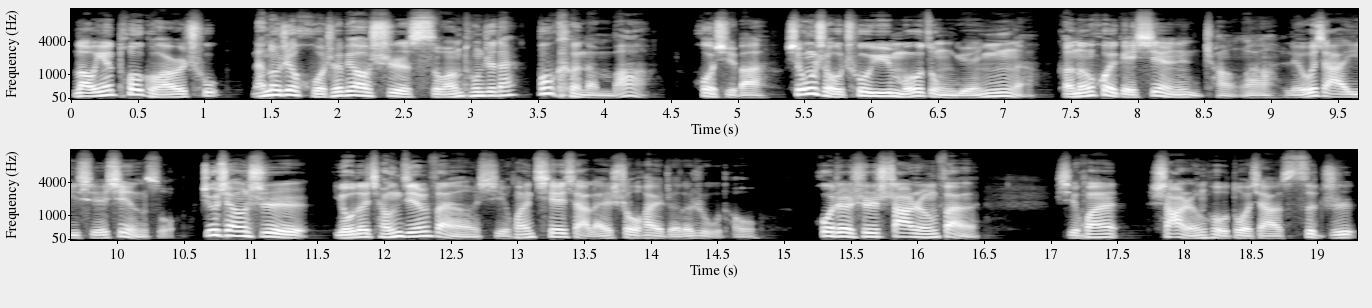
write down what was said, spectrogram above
老严脱口而出：“难道这火车票是死亡通知单？不可能吧？或许吧。凶手出于某种原因啊，可能会给现场啊留下一些线索，就像是有的强奸犯啊喜欢切下来受害者的乳头。”或者是杀人犯喜欢杀人后剁下四肢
